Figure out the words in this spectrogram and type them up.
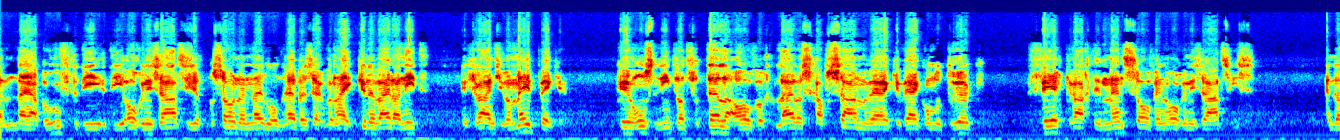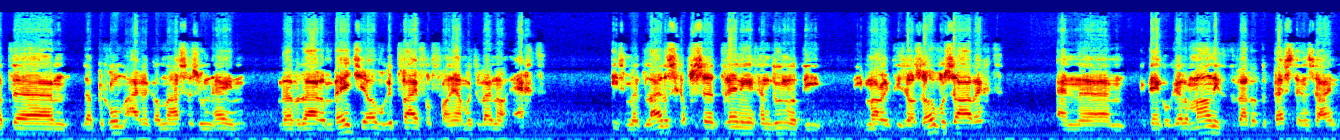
nou ja, behoeften die, die organisaties of personen in Nederland hebben. Zeggen van, hey, kunnen wij daar niet een graantje van meepikken? Kun je ons niet wat vertellen over leiderschap, samenwerken, werk onder druk, veerkracht in mensen of in organisaties? En dat, uh, dat begon eigenlijk al na seizoen 1. We hebben daar een beetje over getwijfeld van, ja, moeten wij nou echt iets met leiderschapstrainingen gaan doen? Want die, die markt is al zo verzadigd. En uh, ik denk ook helemaal niet dat wij er de beste in zijn.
